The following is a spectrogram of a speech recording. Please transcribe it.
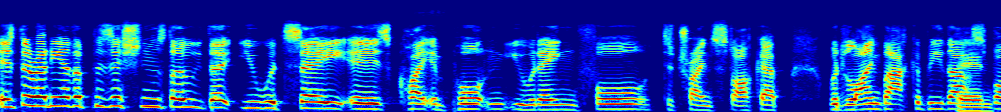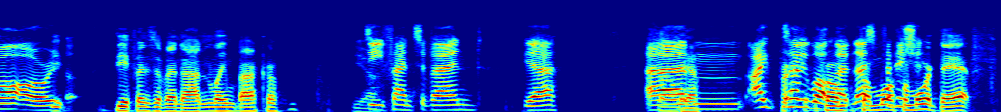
Is there any other positions though that you would say is quite important you would aim for to try and stock up? Would linebacker be that And spot or defensive end and linebacker Yeah. defensive end? Yeah. Yeah. Um, I tell you what for, then, let's for more, finish for more depth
